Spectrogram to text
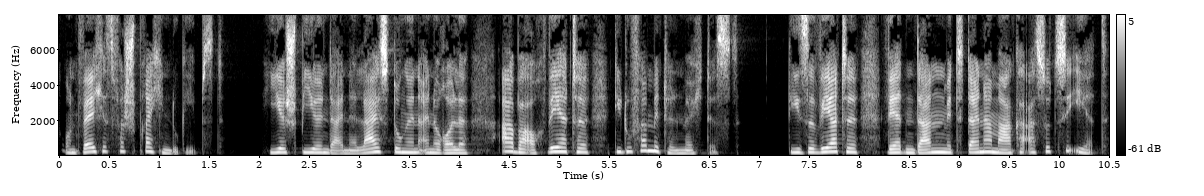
und welches Versprechen du gibst. Hier spielen deine Leistungen eine Rolle, aber auch Werte, die du vermitteln möchtest. Diese Werte werden dann mit deiner Marke assoziiert.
